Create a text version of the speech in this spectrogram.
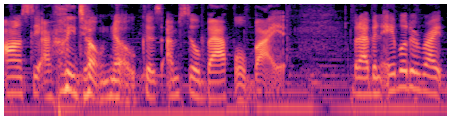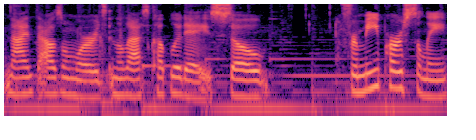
Honestly i really don't know because i'm still baffled by it. But i've been able to write 9000 words in the last couple of days. So for me personally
